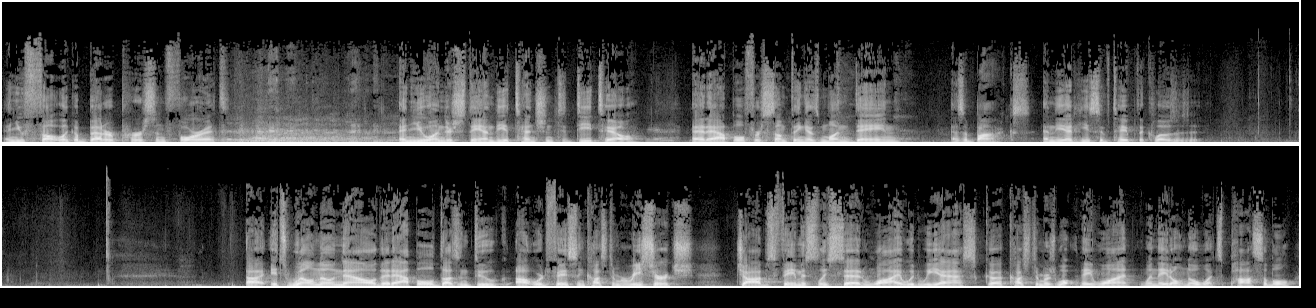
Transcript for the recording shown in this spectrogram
and you felt like a better person for it. and you understand the attention to detail at Apple for something as mundane as a box and the adhesive tape that closes it. Uh, it's well known now that Apple doesn't do outward facing customer research. Jobs famously said, Why would we ask uh, customers what they want when they don't know what's possible?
